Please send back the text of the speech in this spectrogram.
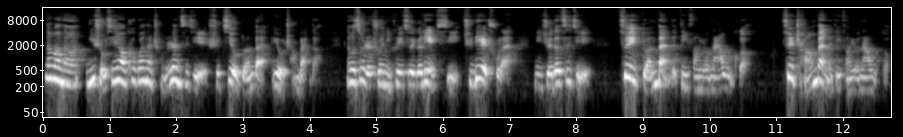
那么呢，你首先要客观的承认自己是既有短板又有长板的。那么作者说，你可以做一个练习，去列出来，你觉得自己最短板的地方有哪五个？最长板的地方有哪五个？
